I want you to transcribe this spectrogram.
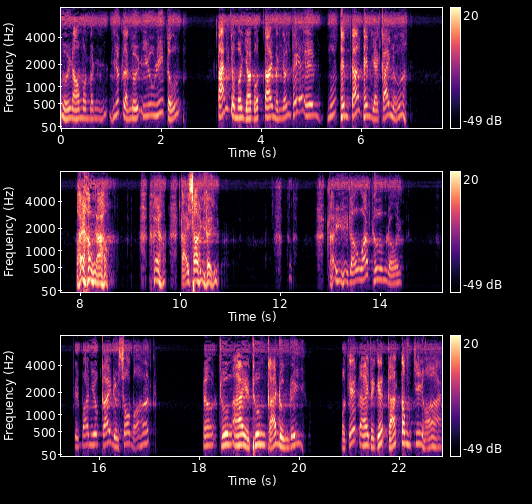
người nào mà mình nhất là người yêu lý tưởng, tán cho mình vài bập tay mình vẫn thấy êm, muốn thêm tán thêm vài cái nữa. Phải không nào? Tại sao vậy? Tại vì đã quá thương rồi. Thì bao nhiêu cái đều xóa bỏ hết. Thương ai thì thương cả đường đi. Mà ghét ai thì ghét cả tông chi họ hàng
